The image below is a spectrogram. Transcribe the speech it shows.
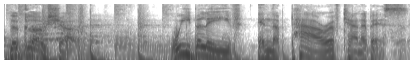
The GLO Show. We believe in the power of cannabis.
